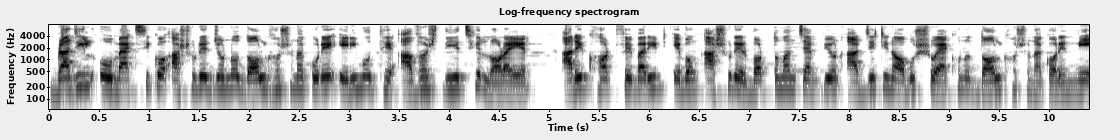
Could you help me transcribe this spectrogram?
ব্রাজিল ও মেক্সিকো আসরের জন্য দল ঘোষণা করে এরই মধ্যে আভাস দিয়েছে লড়াইয়ের। আরেক হট ফেভারিট এবং আসরের বর্তমান চ্যাম্পিয়ন আর্জেন্টিনা অবশ্য এখনও দল ঘোষণা করেননি।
